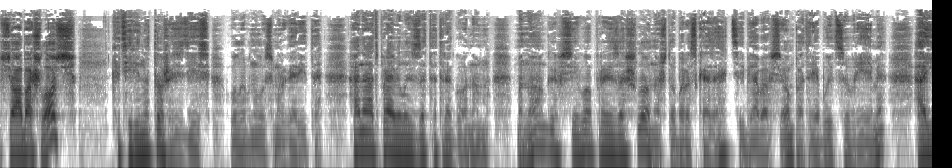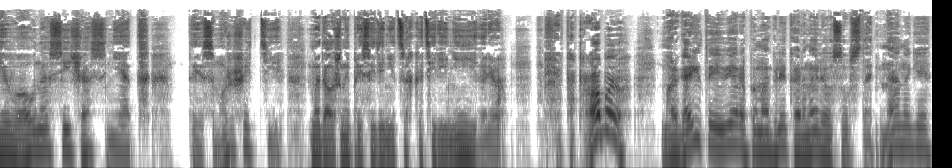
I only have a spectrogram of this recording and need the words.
все обошлось?» «Катерина тоже здесь», — улыбнулась Маргарита. «Она отправилась за тетрагоном. Много всего произошло, но чтобы рассказать тебе обо всем, потребуется время, а его у нас сейчас нет. Ты сможешь идти? Мы должны присоединиться к Катерине и Игорю». «Попробую». Маргарита и Вера помогли Корнелиусу встать на ноги,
